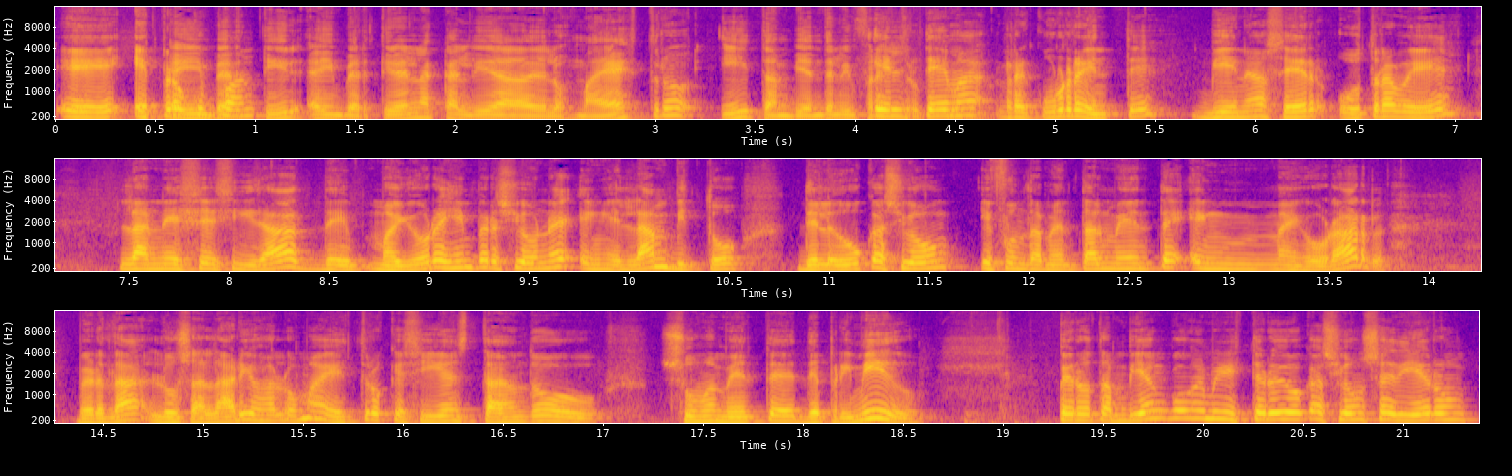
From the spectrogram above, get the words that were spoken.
Eh, es e preocupante. E invertir, en la calidad de los maestros y también de la infraestructura. El tema recurrente viene a ser otra vez la necesidad de mayores inversiones en el ámbito de la educación y fundamentalmente en mejorar ¿verdad? los salarios a los maestros que siguen estando sumamente deprimidos. Pero también con el Ministerio de Educación se dieron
